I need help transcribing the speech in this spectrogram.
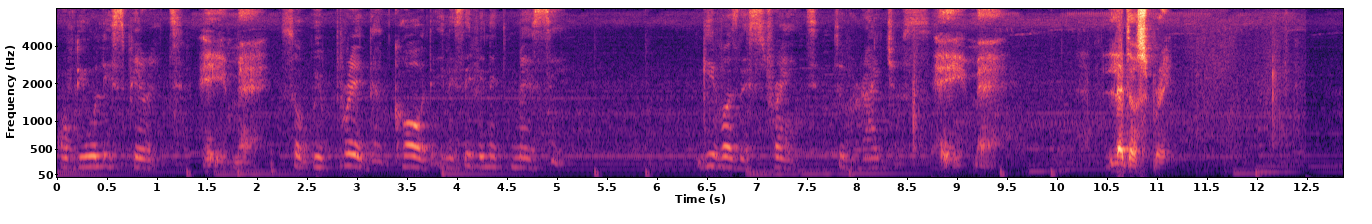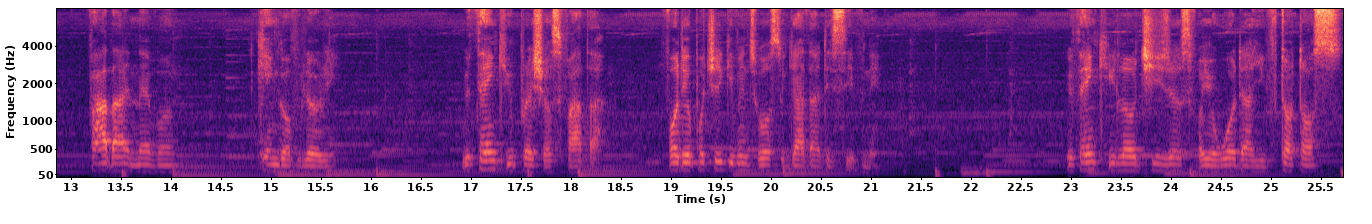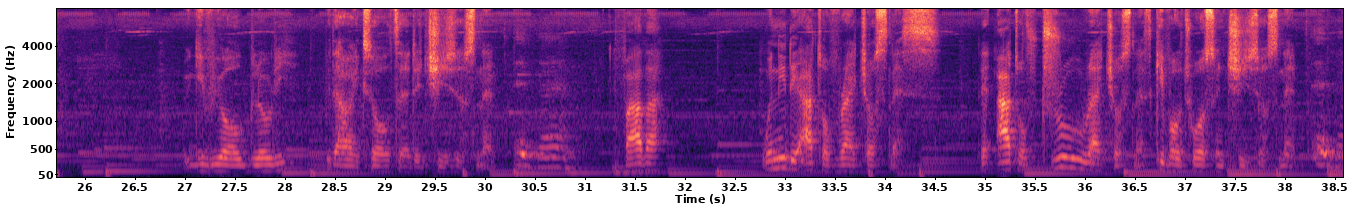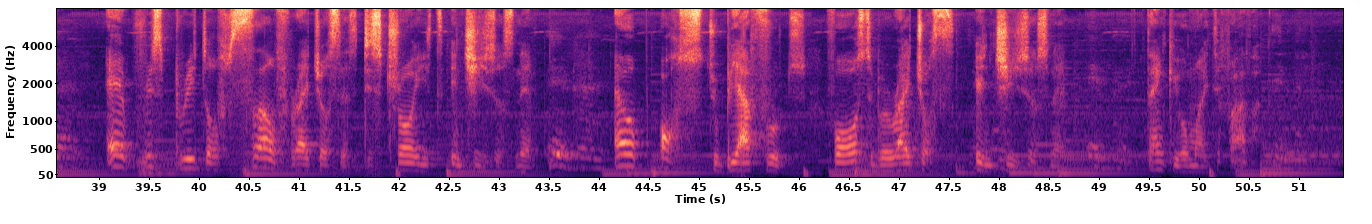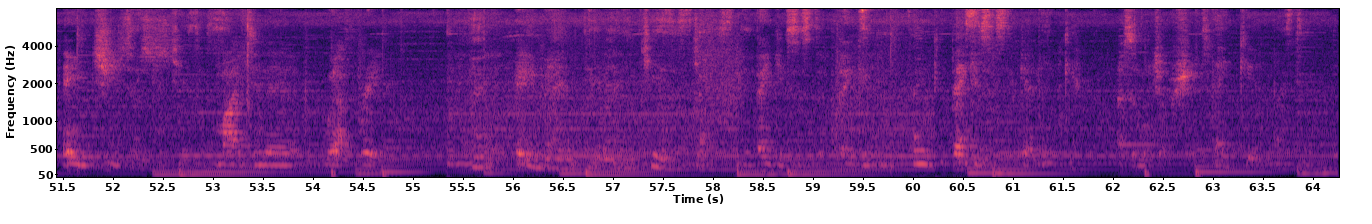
of the Holy Spirit. Amen. So we pray that God, in His infinite mercy, give us the strength to be righteous. Amen. Let us pray. Father in heaven, King of glory, we thank you, precious Father, for the opportunity given to us to gather this evening. We thank you, Lord Jesus, for your word that you've taught us. We give you all glory without exalted in Jesus' name. Amen. Father, we need the art of righteousness, the art of true righteousness. Give unto us in Jesus' name. Amen. Every spirit of self righteousness, destroy it in Jesus' name. Amen. Help us to bear fruit, for us to be righteous in Jesus' name. Amen. Thank you, Almighty Father. Amen. In Jesus' mighty name, we have prayed. Amen. Amen. In Jesus' name. Thank you, sister. Thank you. Thank you. Thank you, sister Kelly. Thank you. I so much appreciate it. Thank you, Pastor.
